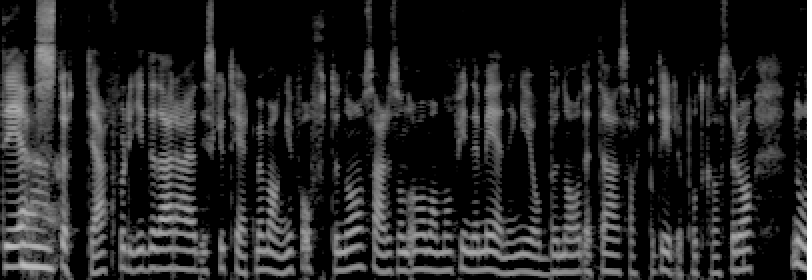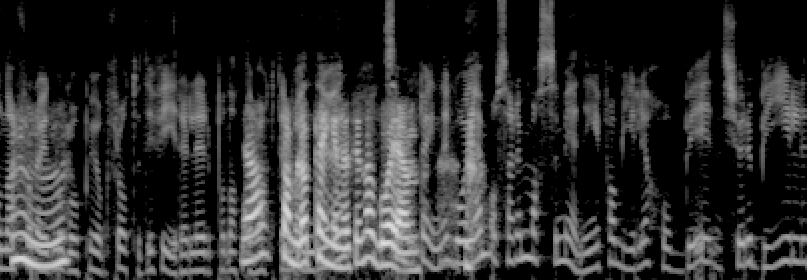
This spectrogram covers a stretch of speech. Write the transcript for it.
det støtter jeg, fordi det der har jeg diskutert med mange. For ofte nå så er det sånn å, man må finne mening i jobben, og dette har jeg sagt på tidligere podkaster òg. Noen er fornøyd med å gå på jobb fra åtte til fire eller på nattevakt. Ja, Samle opp pengene sine og gå hjem. pengene, gå hjem, og så er det masse mening i familie, hobby, kjøre bil,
